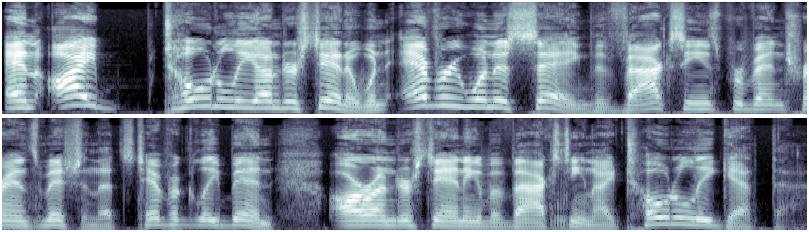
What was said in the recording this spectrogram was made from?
And I totally understand it. When everyone is saying that vaccines prevent transmission, that's typically been our understanding of a vaccine. I totally get that.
